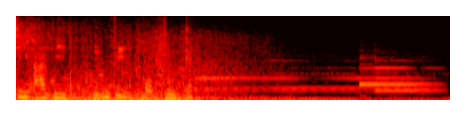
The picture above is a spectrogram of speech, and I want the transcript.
CRV định vị một phương cách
